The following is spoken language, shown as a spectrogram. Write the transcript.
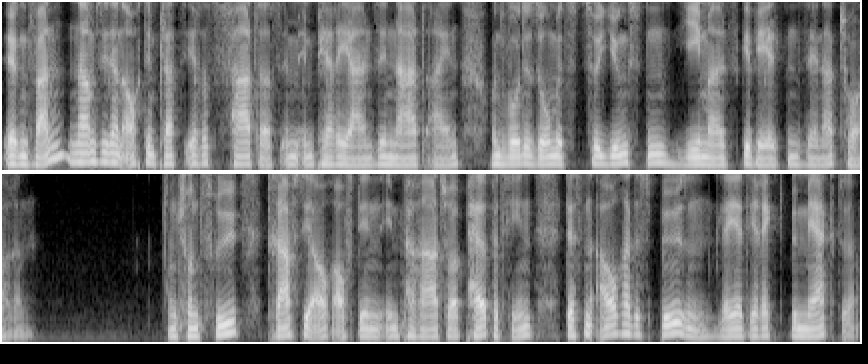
Irgendwann nahm sie dann auch den Platz ihres Vaters im imperialen Senat ein und wurde somit zur jüngsten jemals gewählten Senatorin. Und schon früh traf sie auch auf den Imperator Palpatine, dessen Aura des Bösen Leia direkt bemerkte,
